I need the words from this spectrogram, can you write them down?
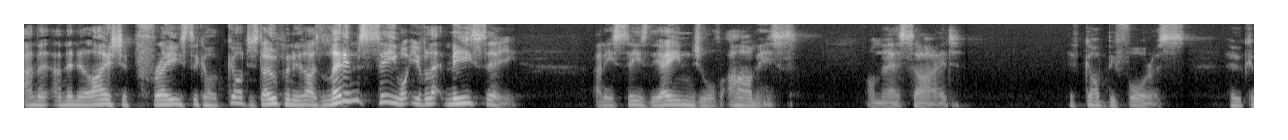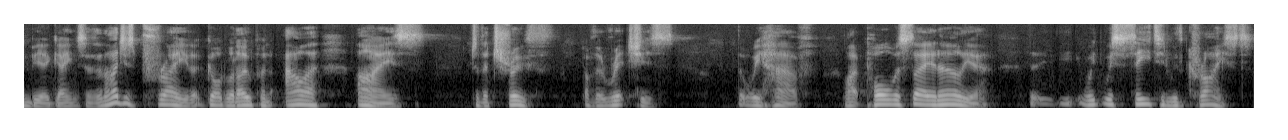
And then, and then Elisha prays to God, God, just open his eyes. Let him see what you've let me see. And he sees the angel armies on their side. If God be for us, who can be against us? And I just pray that God would open our eyes to the truth of the riches that we have. Like Paul was saying earlier, we're seated with Christ.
